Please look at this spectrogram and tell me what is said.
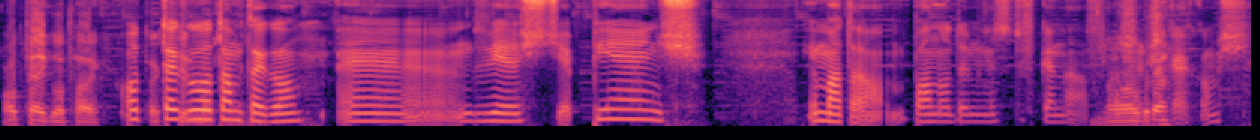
O tego, tak. od tak tego, tamtego. E, 205. I ma tam pan ode mnie stówkę na flaszeczkę Dobra. jakąś. Papier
